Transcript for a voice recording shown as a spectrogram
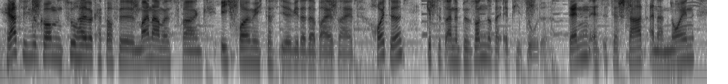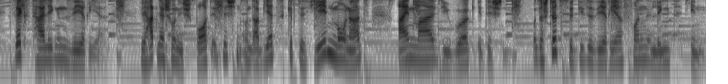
Herzlich willkommen zu Halbe Kartoffel. Mein Name ist Frank. Ich freue mich, dass ihr wieder dabei seid. Heute gibt es eine besondere Episode, denn es ist der Start einer neuen sechsteiligen Serie. Wir hatten ja schon die Sport Edition und ab jetzt gibt es jeden Monat einmal die Work Edition. Unterstützt wird diese Serie von LinkedIn.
